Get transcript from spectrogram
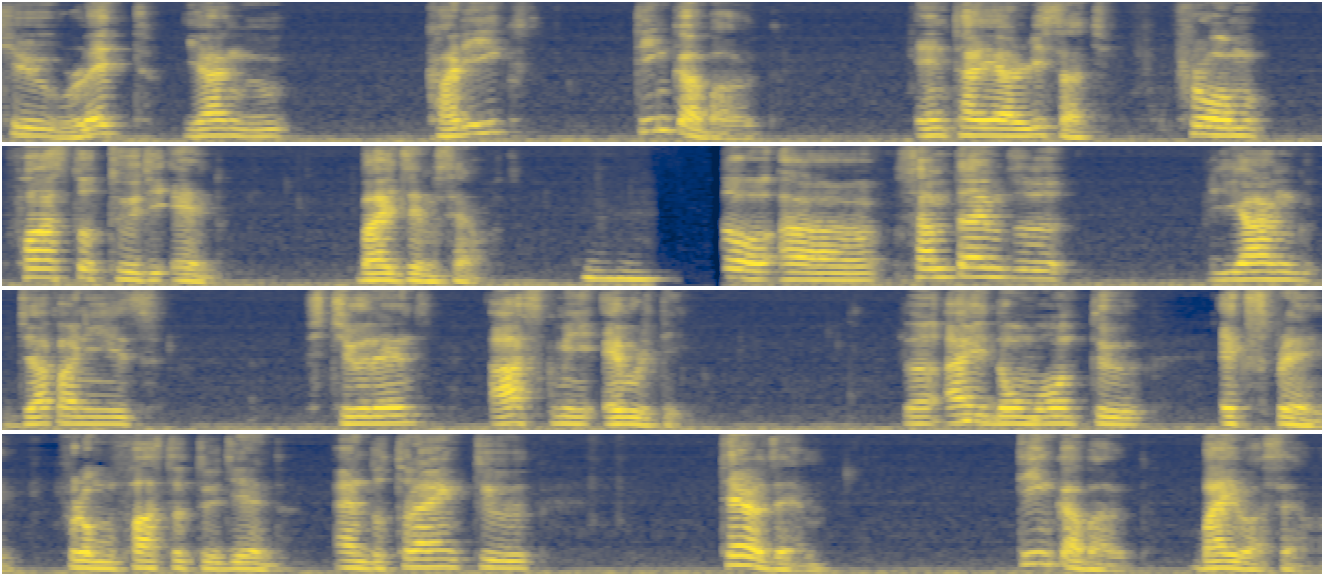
to let young colleagues think about entire research from first to the end by themselves. Mhm. So uh, sometimes uh, young Japanese students ask me everything. So I don't want to explain from first to the end and trying to tell them think about by yourself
